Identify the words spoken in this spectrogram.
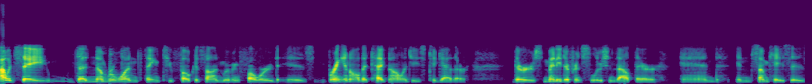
I would say the number one thing to focus on moving forward is bringing all the technologies together. There's many different solutions out there, and in some cases,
